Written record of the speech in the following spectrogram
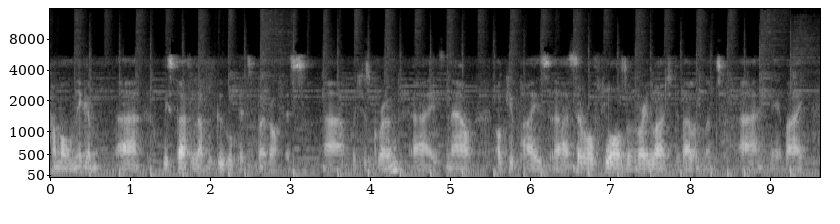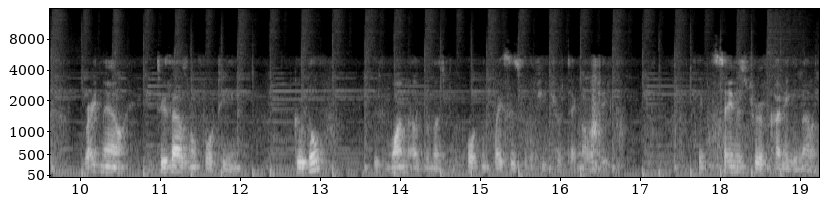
Kamal Nigam, uh, we started up the Google Pittsburgh office, uh, which has grown. Uh, it now occupies several floors of a very large development nearby. Right now, in 2014, Google is one of the most important places for the future of technology. I think the same is true of Carnegie Mellon.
